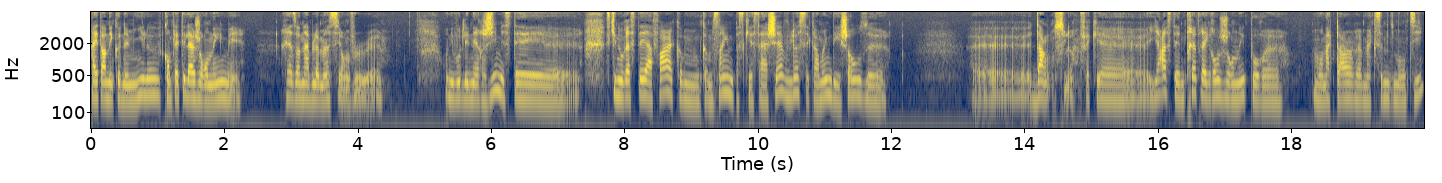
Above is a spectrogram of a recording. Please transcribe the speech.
euh, être en économie, là, compléter la journée, mais raisonnablement si on veut euh, au niveau de l'énergie, mais c'était euh, ce qui nous restait à faire comme, comme scène, parce que ça achève, là, c'est quand même des choses euh, denses. Là. Fait que hier, c'était une très très grosse journée pour mon acteur Maxime Dumonti.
